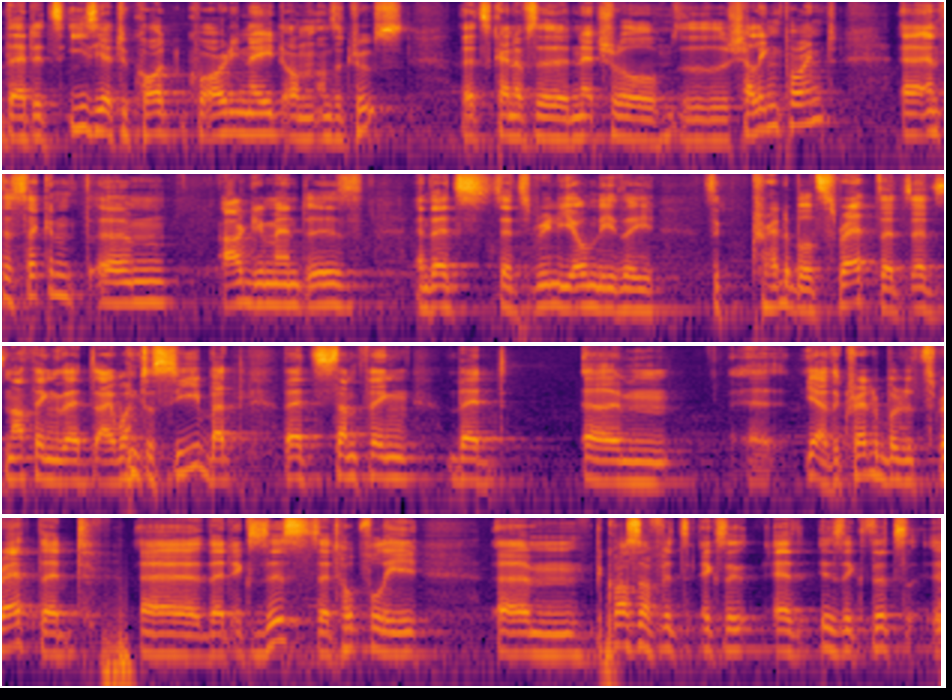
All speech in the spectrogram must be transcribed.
that it's easier to co coordinate on, on the truth. That's kind of the natural the Schelling point. Uh, and the second um, argument is, and that's that's really only the the credible threat. That's that's nothing that I want to see, but that's something that. Um, uh, yeah, the credible threat that uh, that exists, that hopefully um, because of its, exi its, exist uh,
